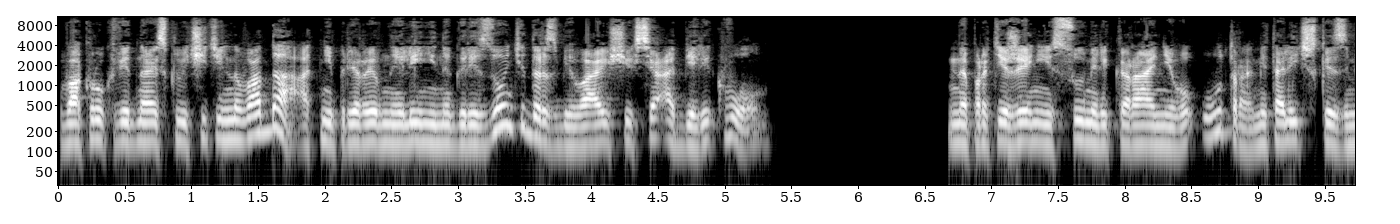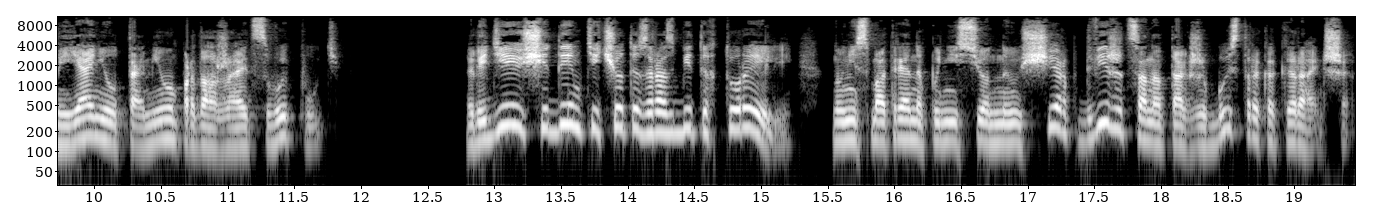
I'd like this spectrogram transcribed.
Вокруг видна исключительно вода, от непрерывной линии на горизонте до разбивающихся о берег волн. На протяжении сумерек раннего утра металлическая змея неутомимо продолжает свой путь. Редеющий дым течет из разбитых турелей, но, несмотря на понесенный ущерб, движется она так же быстро, как и раньше.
